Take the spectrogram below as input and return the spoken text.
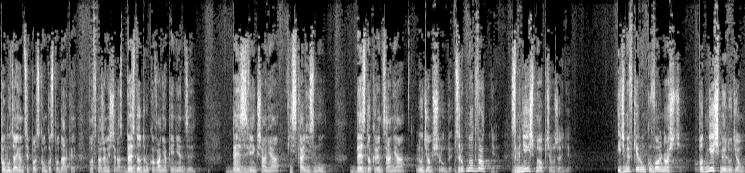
pobudzający polską gospodarkę. Powtarzam jeszcze raz, bez dodrukowania pieniędzy, bez zwiększania fiskalizmu, bez dokręcania ludziom śruby. Zróbmy odwrotnie. Zmniejszmy obciążenie. Idźmy w kierunku wolności. Podnieśmy ludziom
